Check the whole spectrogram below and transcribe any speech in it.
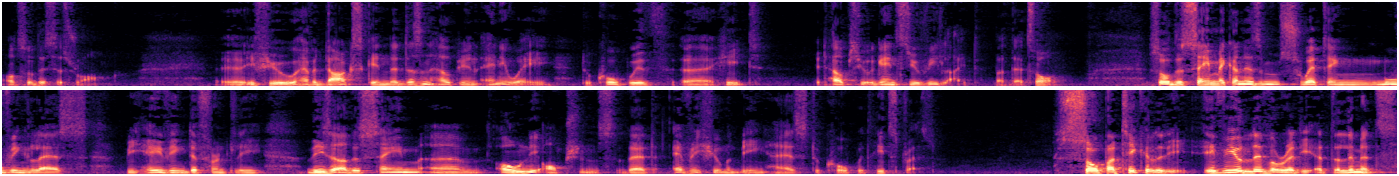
Also, this is wrong. Uh, if you have a dark skin, that doesn't help you in any way to cope with uh, heat. It helps you against UV light, but that's all. So the same mechanism, sweating, moving less, behaving differently, these are the same um, only options that every human being has to cope with heat stress. So particularly, if you live already at the limits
